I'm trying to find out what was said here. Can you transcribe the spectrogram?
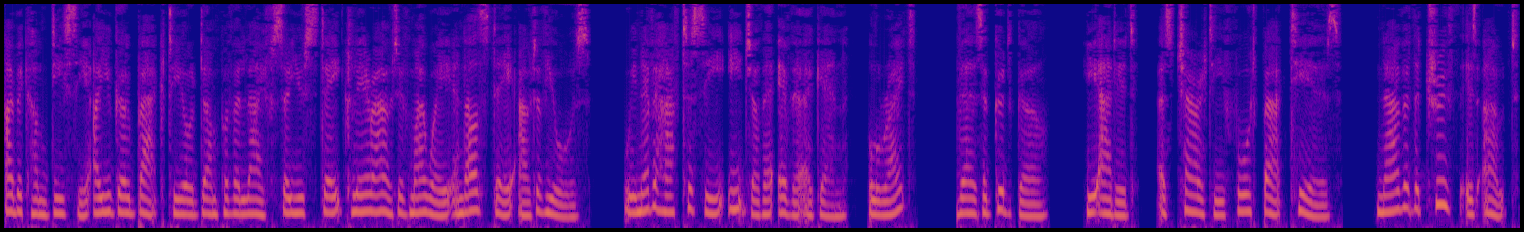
I become DCI you go back to your dump of a life so you stay clear out of my way and I'll stay out of yours. We never have to see each other ever again, alright? There's a good girl, he added, as Charity fought back tears. Now that the truth is out,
